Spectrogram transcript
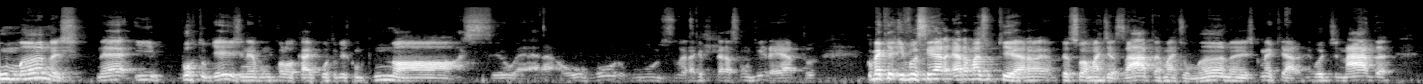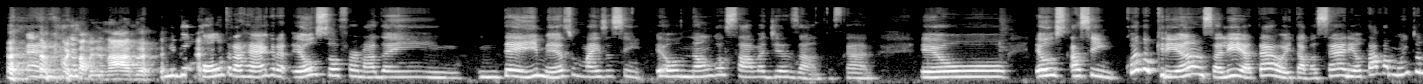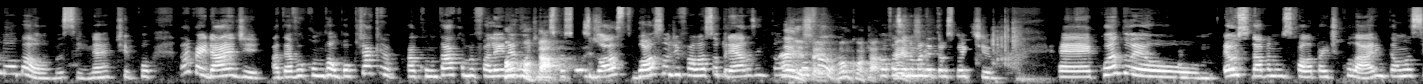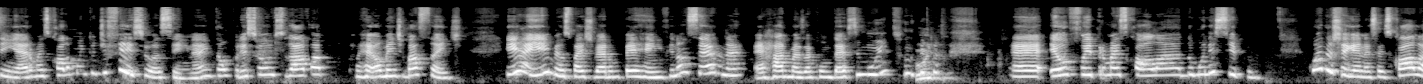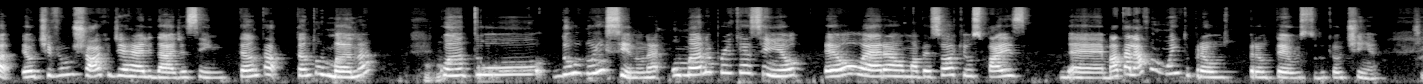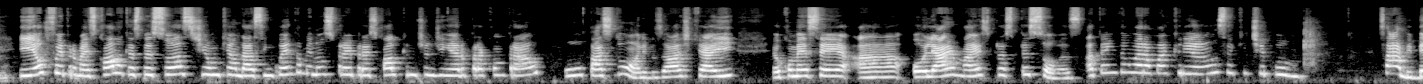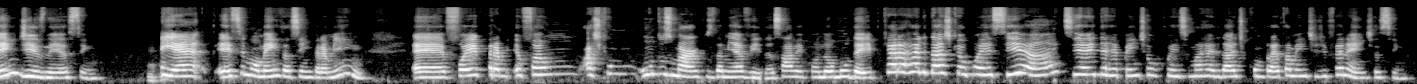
Humanas, né? E português, né? Vamos colocar em português como nossa, eu era horroroso, era recuperação direto. Como é que e você era, era mais o que? Era pessoa mais de exatas, mais de humanas? Como é que era? Ou de nada? É, não gostava de nada. Indo contra a regra, eu sou formada em, em TI mesmo, mas assim, eu não gostava de exatas, cara. Eu eu, assim, quando criança ali, até a oitava série, eu tava muito no oba-oba, assim, né? Tipo, na verdade, até vou contar um pouco, já que é pra contar, como eu falei, né, vamos né, as pessoas gostam, gostam de falar sobre elas, então é isso aí, vamos contar. Estou fazendo é uma retrospectiva. É, quando eu eu estudava numa escola particular, então assim era uma escola muito difícil, assim, né? Então por isso eu estudava realmente bastante. E aí meus pais tiveram um perrengue financeiro, né? É raro, mas acontece muito. muito. é, eu fui para uma escola do município. Quando eu cheguei nessa escola, eu tive um choque de realidade, assim, tanta, tanto humana uhum. quanto do, do, ensino, né? Humana porque, assim, eu, eu era uma pessoa que os pais é, batalhavam muito para eu, eu ter o estudo que eu tinha. Sim. E eu fui para uma escola que as pessoas tinham que andar 50 minutos para ir para a escola porque não tinham dinheiro para comprar o, o passe do ônibus. Eu acho que aí eu comecei a olhar mais para as pessoas. Até então eu era uma criança que, tipo, sabe, bem Disney, assim. E é esse momento, assim, para mim, é, foi, pra, foi um, acho que um, um, dos marcos da minha vida, sabe? Quando eu mudei. Porque era a realidade que eu conhecia antes, e aí, de repente, eu conheci uma realidade completamente diferente, assim.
